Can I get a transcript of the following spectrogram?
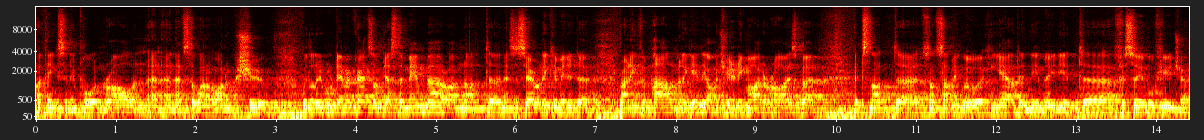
I think it's an important role, and, and, and that's the one I want to pursue. With the Liberal Democrats, I'm just a member. I'm not uh, necessarily committed to running for Parliament again. The opportunity might arise, but it's not uh, it's not something we're working out in the immediate uh, foreseeable future.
